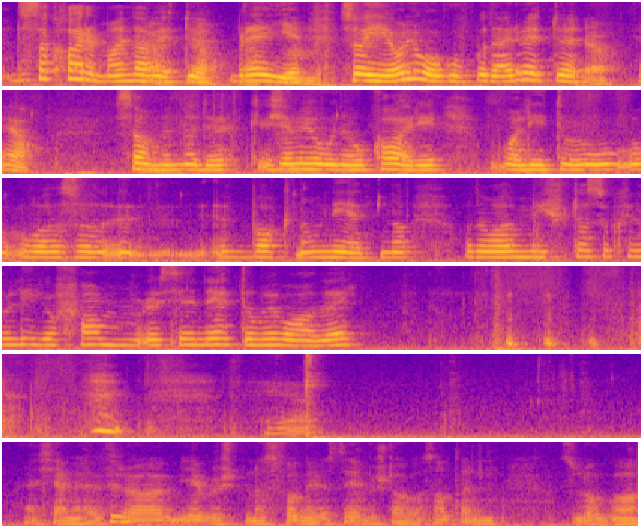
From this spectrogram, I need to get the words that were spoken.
disse karmene, da, vet du. ja. Breie. Mm. Så jeg òg lå oppå der, vet du. Ja. Sammen med dere. Jeg kommer ihåg når Kari var litt og, og, og var så vakna om netten, og, og det var mørkt, og så kunne hun ligge og famle seg ned om jeg var der. ja. Jeg kommer jo fra Gjebursten hos Fagerøs til Gjebursdag og sånt. der Så lå det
